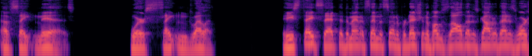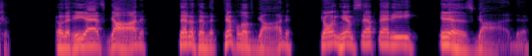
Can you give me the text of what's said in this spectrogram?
of Satan is, where Satan dwelleth. He states that, that the man of sin, the son of perdition, opposes all that is God or that is worship. So that he as God sitteth in the temple of God, showing himself that he is God.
